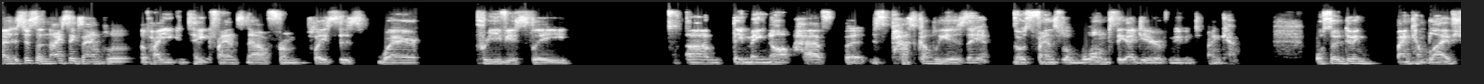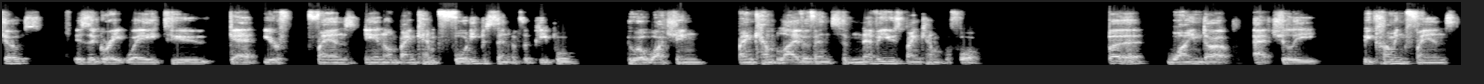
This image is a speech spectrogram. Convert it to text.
it's just a nice example of how you can take fans now from places where previously um, they may not have, but this past couple of years, they those fans will have warmed to the idea of moving to Bandcamp. Also, doing Bandcamp live shows is a great way to get your fans in on Bandcamp. Forty percent of the people who are watching Bandcamp live events have never used Bandcamp before, but wind up actually becoming fans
